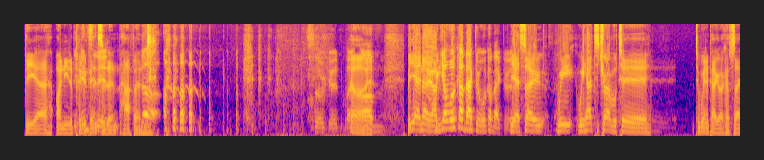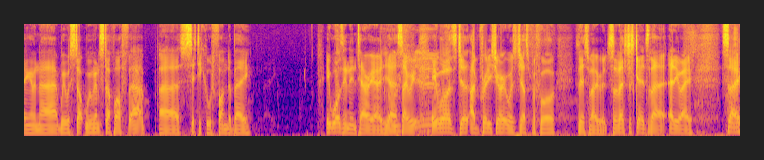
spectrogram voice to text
the uh, I need a The poop incident. incident, happened? No. so good, but Oh, yeah. um, But yeah, no. we Um, can, we'll come back to it. We'll come back to it. yeah, so we we had to travel to to Winnipeg, like I was saying, and uh, we were stop. We were going to stop off at a, a city called Thunder Bay. It was in Ontario, yeah. Oh, so we, it was just. I'm pretty sure it was just before this moment. So let's just get into that anyway. So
